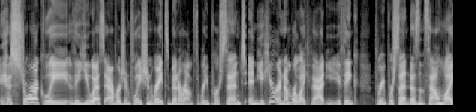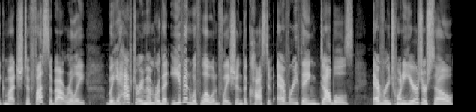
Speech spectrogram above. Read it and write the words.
historically, the U.S. average inflation rate's been around 3%. And you hear a number like that, you think 3% doesn't sound like much to fuss about, really. But you have to remember that even with low inflation, the cost of everything doubles every 20 years or so.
